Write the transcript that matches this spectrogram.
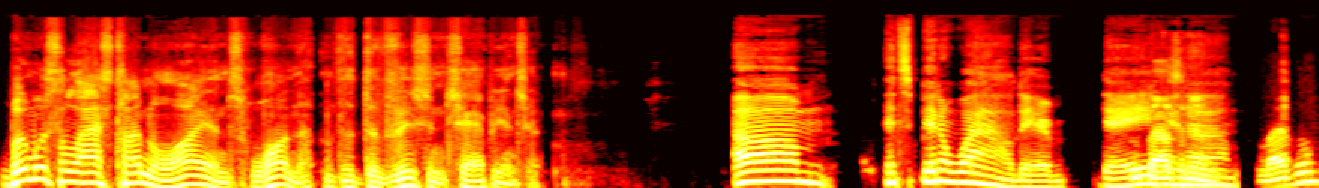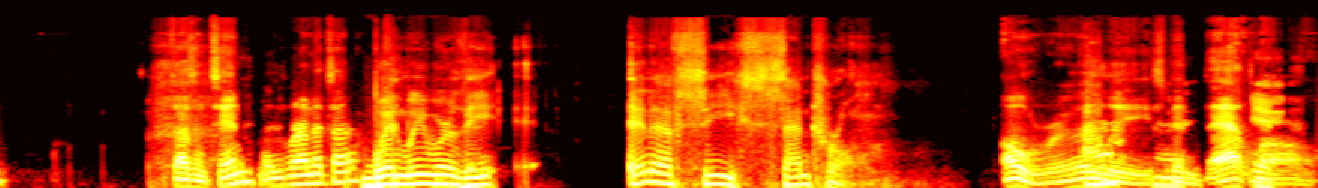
When was the last time the Lions won the division championship? Um, it's been a while there, Dave. 2011, 2010, around that time. When we were the NFC Central. Oh, really? It's been that yeah. long.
